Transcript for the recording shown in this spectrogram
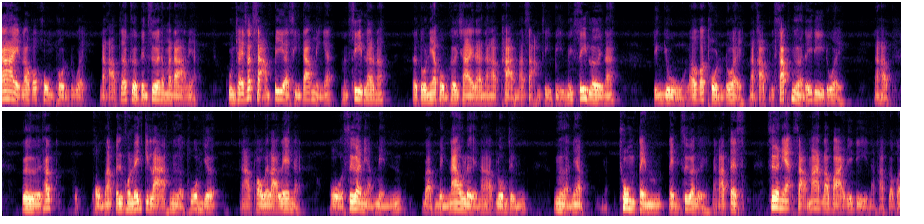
ได้แล้วก็คงทนด้วยนะครับ ถ้าเกิดเป็นเสื้อธรรมดาเนี่ย คุณใช้สักสามปีอะสีดำอย่างเงี้ย มันซีดแล้วนะ แต่ตัวเนี้ยผมเคยใช้แล้วนะครับ ผ่านมาสามสี่ปีไม่ซีดเลยนะยังอยู่แล้วก็ทนด้วยนะครับ ซับเหงื่อได้ดีด้วยนะครับ คือถ้าผมอะเป็นคนเล่นกีฬาเหงื่อท่วมเยอะนะครับพอเวลาเล่นอะโอ้เสื้อเนี่ยเหม็นแบบเหม็นเน่าเลยนะครับ รวมถึงเหงื่อเนี่ยชุ่มเต็มเต็มเสื้อเลยนะครับ แต่เสื้อเนี้ยสามารถระบายได้ดีนะครับ แล้วก็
